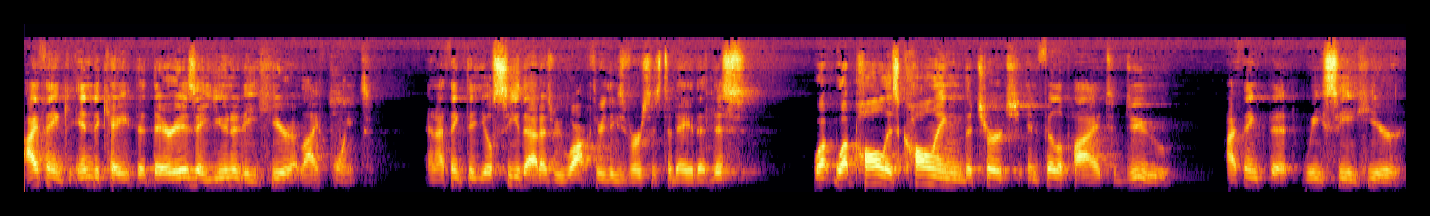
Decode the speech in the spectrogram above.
I think indicate that there is a unity here at Life Point. And I think that you'll see that as we walk through these verses today, that this, what, what Paul is calling the church in Philippi to do, I think that we see here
